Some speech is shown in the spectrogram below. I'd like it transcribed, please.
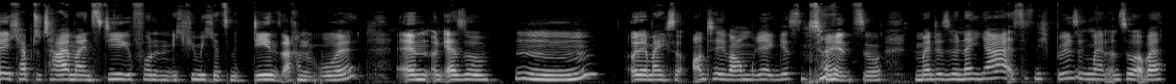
ich habe total meinen Stil gefunden, ich fühle mich jetzt mit den Sachen wohl. Ähm, und er so, hm. Und dann meinte ich so, Otte, warum reagierst du da jetzt so? Dann meinte er so, naja, ist das nicht böse gemeint und so, aber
